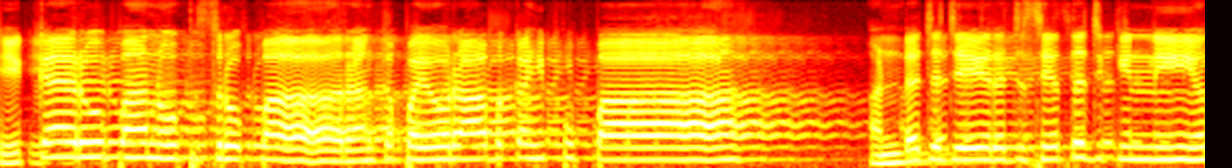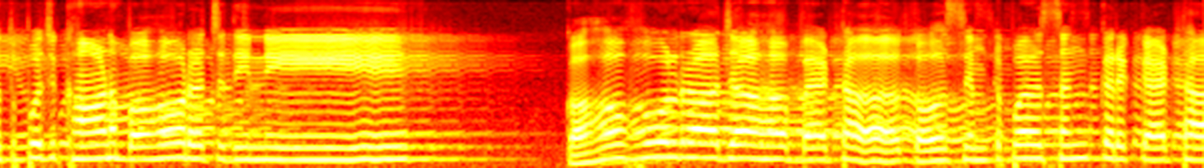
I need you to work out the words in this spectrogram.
ਏਕੈ ਰੂਪ ਅਨੂਪ ਸਰੂਪਾ, ਰੰਗ ਪਇਓ ਰਾਬ ਕਹੀ ਪੁਪਾ। ਅੰਡਜ ਜੇ ਰਜ ਸਿਤ ਜਕਿਨੀ ਉਤਪੁਜ ਖਾਨ ਬਹੁ ਰਚ ਦੀਨੀ। ਕਹੋ ਫੂਲ ਰਾਜਾ ਹ ਬੈਠਾ, ਕਹੋ ਸਿਮਟ ਪਰ ਸੰਕਰ ਕੈਠਾ।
